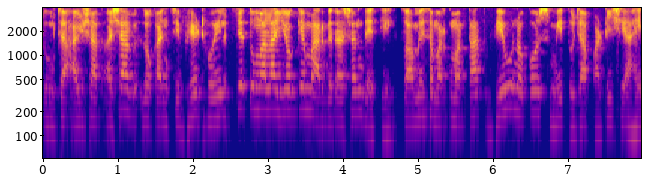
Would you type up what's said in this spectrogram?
तुमच्या आयुष्यात अशा लोकांची भेट होईल होईल जे तुम्हाला योग्य मार्गदर्शन देतील. स्वामी समर्थ म्हणतात भिवू नकोस मी तुझ्या पाठीशी आहे.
